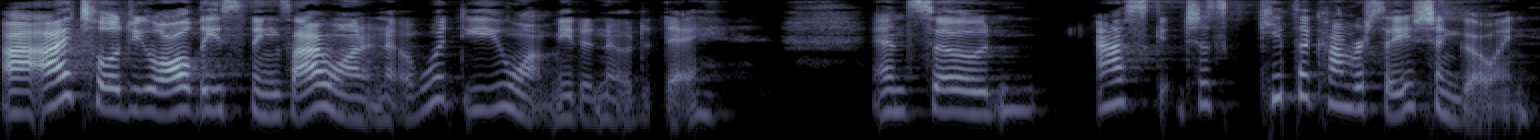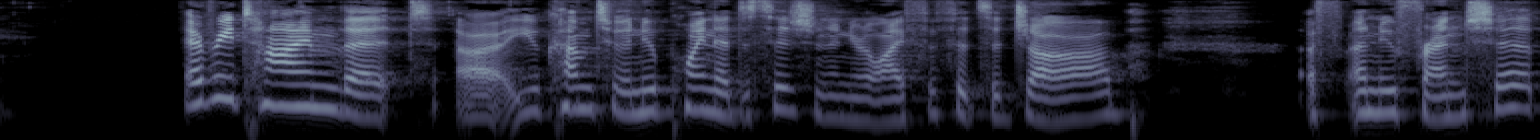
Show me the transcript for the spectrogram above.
I told you all these things I want to know. What do you want me to know today? And so ask, just keep the conversation going. Every time that uh, you come to a new point of decision in your life, if it's a job, a, a new friendship,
